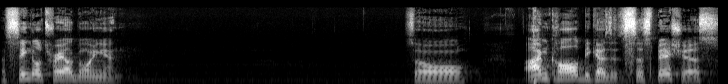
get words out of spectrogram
A single trail going in. So I'm called because it's suspicious.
